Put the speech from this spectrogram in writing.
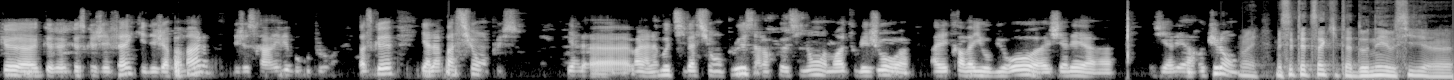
que, que, que ce que j'ai fait, qui est déjà pas mal, mais je serais arrivé beaucoup plus loin. Parce qu'il y a la passion en plus. Il y a le, voilà, la motivation en plus, alors que sinon, moi, tous les jours, euh, aller travailler au bureau, euh, j'y allais, euh, j'y allais à reculons. Ouais, mais c'est peut-être ça qui t'a donné aussi euh,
